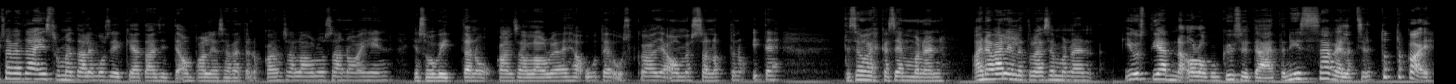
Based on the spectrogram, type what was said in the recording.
säveltää instrumentaalimusiikkia tai sitten on paljon säveltänyt kansanlaulun sanoihin ja sovittanut kansanlauluja ihan uuteen uskoa ja on myös sanottanut itse. Että se on ehkä semmoinen, aina välillä tulee semmoinen just jännä olo, kun kysytään, että niin sä sävellät sille. Totta kai,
